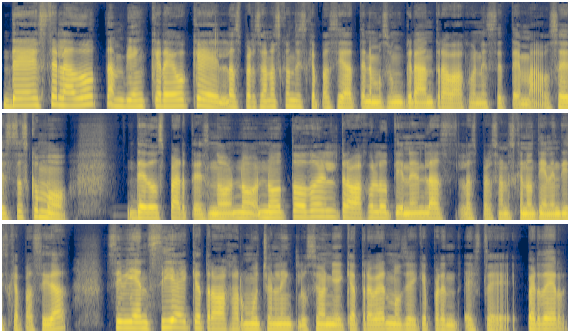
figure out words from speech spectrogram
de este lado, también creo que las personas con discapacidad tenemos un gran trabajo en este tema. O sea, esto es como de dos partes, no, no, no todo el trabajo lo tienen las, las personas que no tienen discapacidad. Si bien sí hay que trabajar mucho en la inclusión y hay que atrevernos y hay que este, perder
